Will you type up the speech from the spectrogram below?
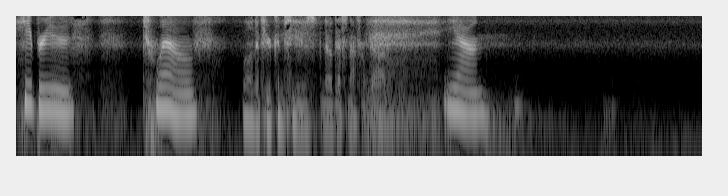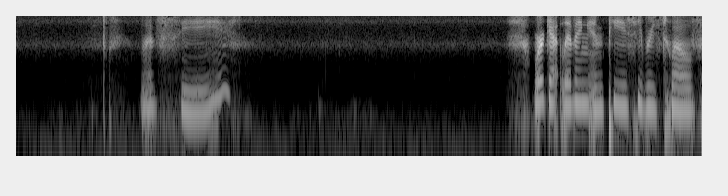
Hebrews 12. Well, and if you're confused, no, that's not from God. Yeah. Let's see. Work at living in peace, Hebrews 12,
